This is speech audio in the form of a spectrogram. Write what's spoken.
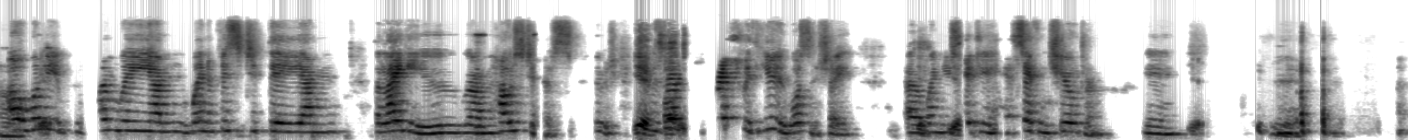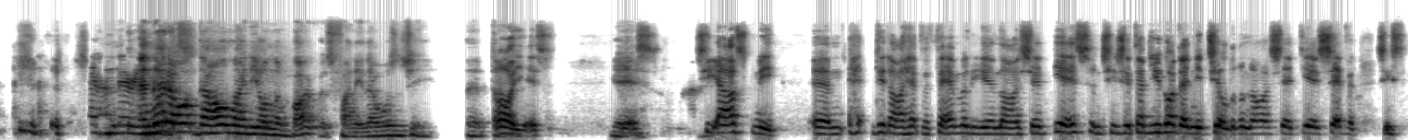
Um, Oh, when we when we um went and visited the um the lady who um, hosted us, it was, she Yeah. was very impressed with you, wasn't she? Uh, Yeah, when you yeah. said you had seven children. Yeah. yeah. they were very And that old, the old lady on the boat was funny, though, wasn't she? That, Oh um, yes, yeah. yes. She asked me, um, "Did I have a family?" And I said, "Yes." And she said, "Have you got any children?" And I said, "Yes, seven. She said,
